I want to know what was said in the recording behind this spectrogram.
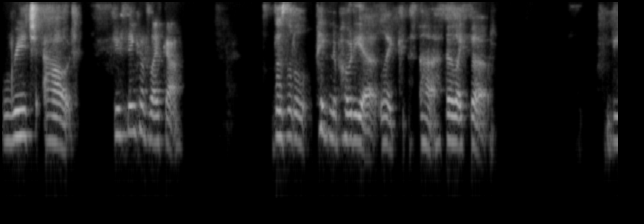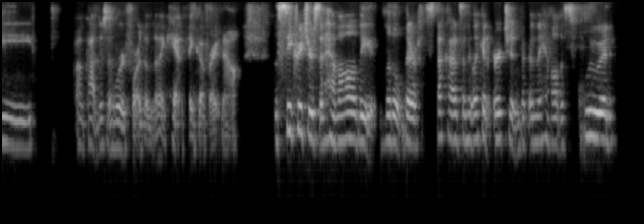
reach out. If you think of like a those little pycnopodia, like uh, they're like the the oh god, there's a word for them that I can't think of right now. The sea creatures that have all the little, they're stuck on something like an urchin, but then they have all this fluid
